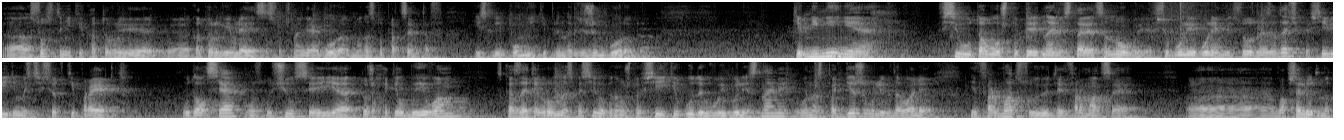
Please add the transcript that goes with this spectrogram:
а, собственники, которые, э, которым является, собственно говоря, город. Мы на 100%, если помните, принадлежим городу. Тем не менее, в силу того, что перед нами ставятся новые, все более и более амбициозные задачи, по всей видимости, все-таки проект удался, он случился, и я тоже хотел бы и вам сказать огромное спасибо, потому что все эти годы вы были с нами, вы нас поддерживали, вы давали информацию, эта информация э, в, абсолютно,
